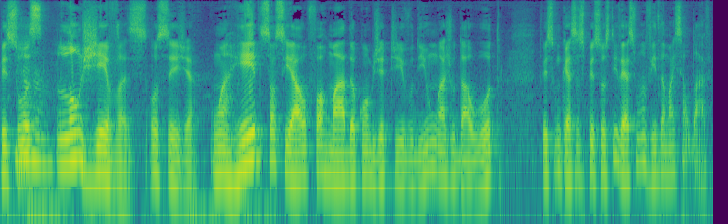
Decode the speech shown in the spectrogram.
pessoas uhum. longevas, ou seja, uma rede social formada com o objetivo de um ajudar o outro, fez com que essas pessoas tivessem uma vida mais saudável.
